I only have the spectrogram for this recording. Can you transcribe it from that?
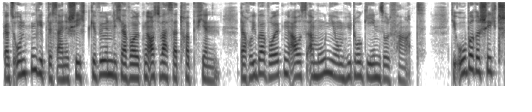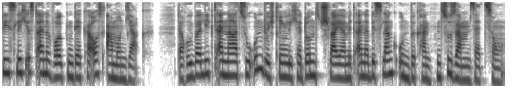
Ganz unten gibt es eine Schicht gewöhnlicher Wolken aus Wassertröpfchen, darüber Wolken aus Ammoniumhydrogensulfat. Die obere Schicht schließlich ist eine Wolkendecke aus Ammoniak. Darüber liegt ein nahezu undurchdringlicher Dunstschleier mit einer bislang unbekannten Zusammensetzung.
